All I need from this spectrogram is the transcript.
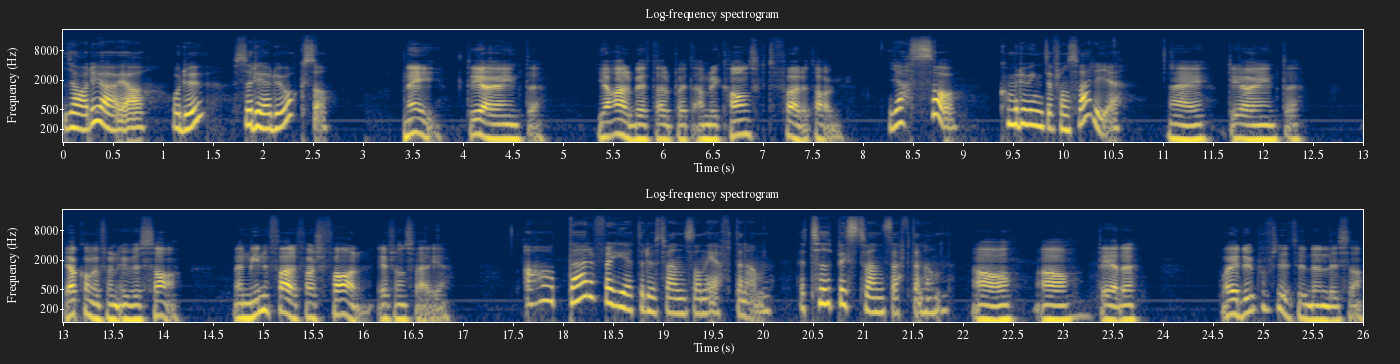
Ja, det gör jag. Och du? Studerar du också? Nej, det gör jag inte. Jag arbetar på ett amerikanskt företag. Jaså? Kommer du inte från Sverige? Nej, det gör jag inte. Jag kommer från USA. Men min farfars far är från Sverige. Ja, ah, därför heter du Svensson i efternamn. Ett typiskt svenskt efternamn. Ja, ja, det är det. Vad är du på fritiden, Lisa?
